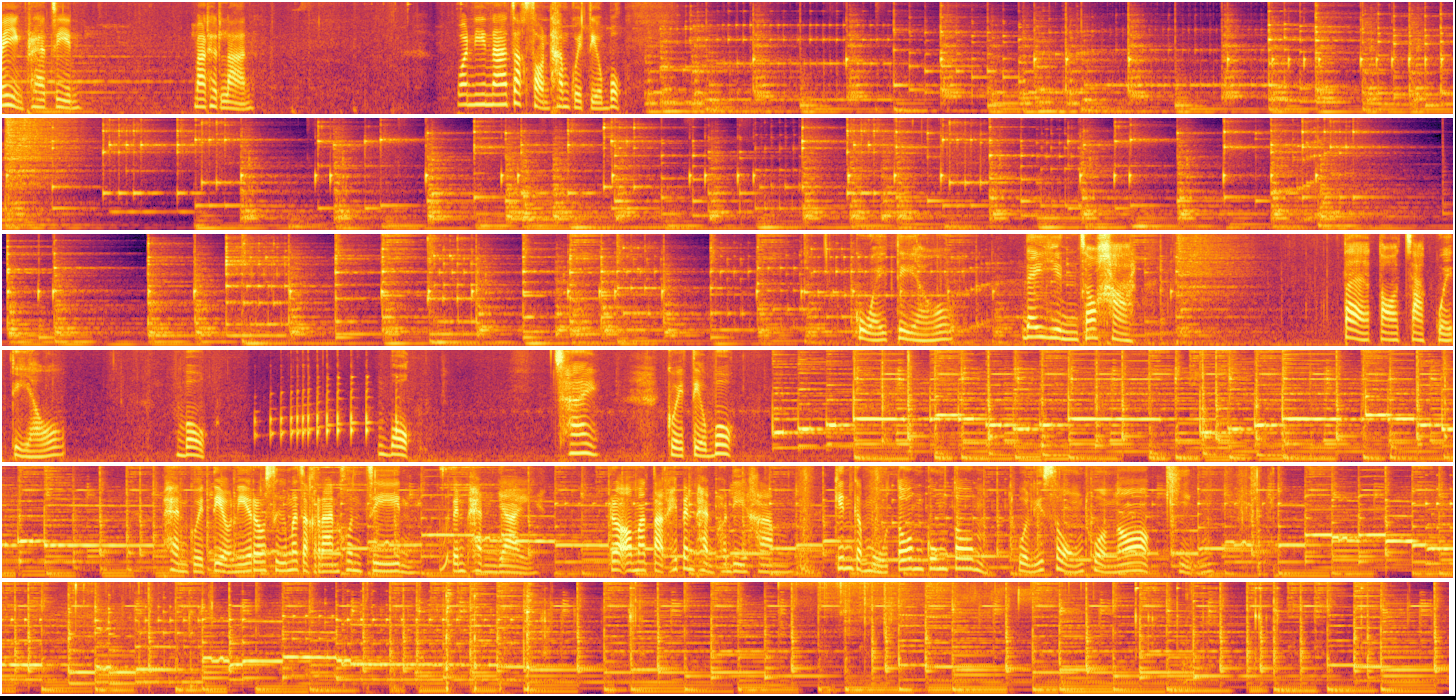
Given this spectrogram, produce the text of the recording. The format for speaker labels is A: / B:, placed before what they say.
A: ม่หญิงแพรจีน มาเถิดหลาน วันนี้น้าจักสอนทำก๋วยเตี๋ยวบก
B: ก๋วยเตี๋ยว ได้ยินเจ้าค่ะ แต่ต่อจากก๋วยเตี๋ยว บก บก
A: ใช่ก๋วยเตี๋ยวบกแผ่นก๋วยเตี๋ยวนี้เราซื้อมาจากร้านคนจีน เป็นแผ่นใหญ่ เราเอามาตัดให้เป็นแผ่นพอดีคำ กินกับหมูต้ม กุ้งต้ม ถั่วลิสง ถั่วงอก ขิง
